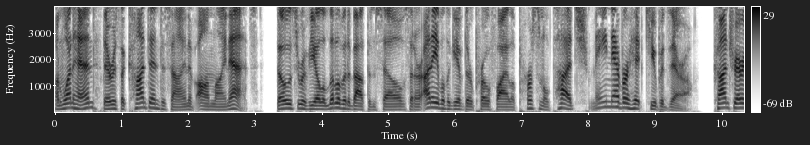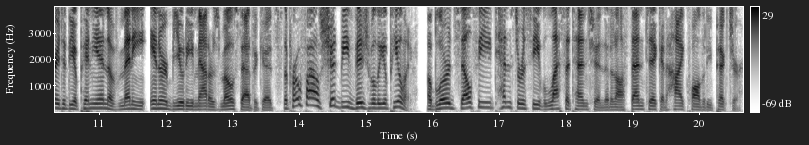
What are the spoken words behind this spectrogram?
On one hand, there is the content design of online ads. Those who reveal a little bit about themselves and are unable to give their profile a personal touch may never hit Cupid's arrow. Contrary to the opinion of many inner beauty matters most advocates, the profile should be visually appealing. A blurred selfie tends to receive less attention than an authentic and high quality picture.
